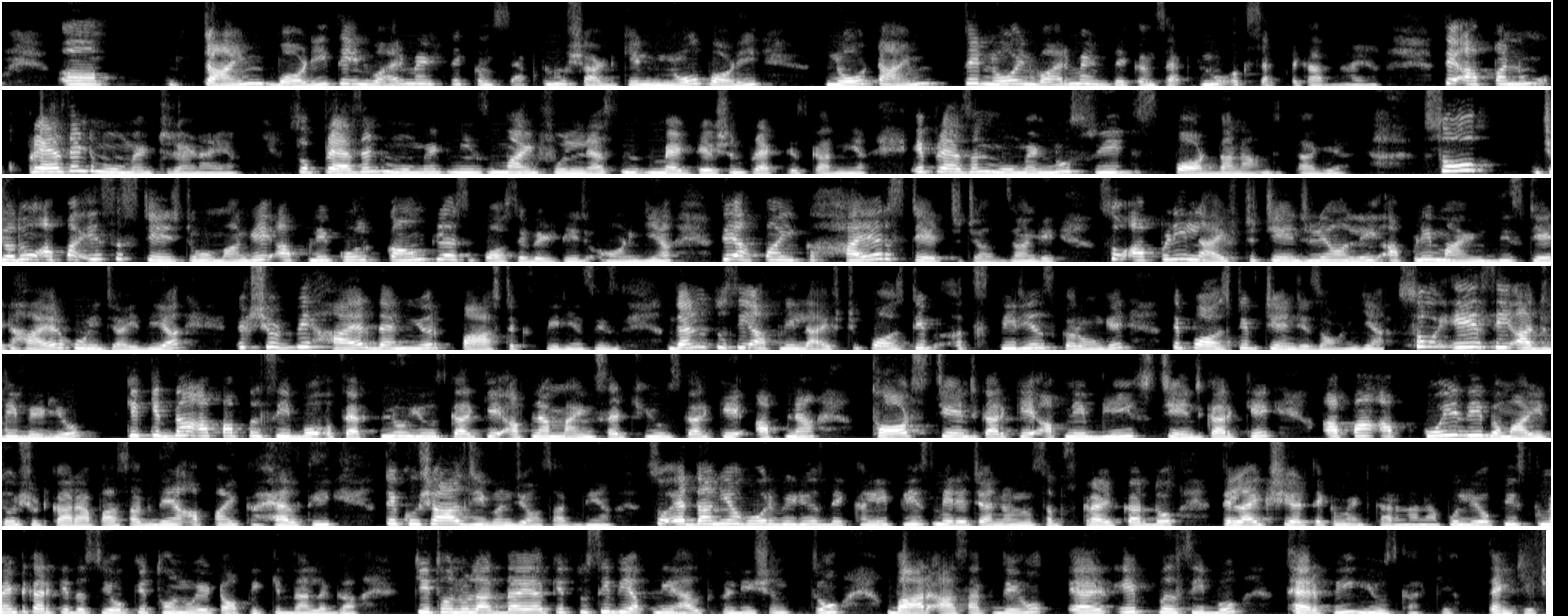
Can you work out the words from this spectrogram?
ਟਾਈਮ ਬਾਡੀ ਤੇ এনवायरमेंट ਦੇ ਕਨਸੈਪਟ ਨੂੰ ਛੱਡ ਕੇ ਨੋ ਬਾਡੀ ਨੋ ਟਾਈਮ ਤੇ ਨੋ এনवायरमेंट ਦੇ ਕਨਸੈਪਟ ਨੂੰ ਐਕਸੈਪਟ ਕਰਨਾ ਆ। ਤੇ ਆਪਾਂ ਨੂੰ ਪ੍ਰੈਜ਼ੈਂਟ ਮੂਮੈਂਟ 'ਚ ਰਹਿਣਾ ਆ। So present movement means mindfulness meditation practice ਕਰਨੀ ਆ। ਇਹ ਪ੍ਰੈਜ਼ੈਂਟ ਮੂਵਮੈਂਟ ਨੂੰ ਸਵੀਟ ਸਪੌਟ ਦਾ ਨਾਮ ਦਿੱਤਾ ਗਿਆ। ਸੋ ਜਦੋਂ ਆਪਾਂ ਇਸ ਸਟੇਜ 'ਤੇ ਹੋਵਾਂਗੇ, ਆਪਣੇ ਕੋਲ ਕਾਊਂਟਲੈਸ ਪੋਸਿਬਿਲਿਟੀਜ਼ ਆਉਣਗੀਆਂ ਤੇ ਆਪਾਂ ਇੱਕ ਹਾਇਰ ਸਟੇਟ 'ਚ ਚੱਲ ਜਾਾਂਗੇ। ਸੋ ਆਪਣੀ ਲਾਈਫ 'ਚ ਚੇਂਜ ਲਿਆਉਣ ਲਈ ਆਪਣੀ ਮਾਈਂਡ ਦੀ ਸਟੇਟ ਹਾਇਰ ਹੋਣੀ ਚਾਹੀਦੀ ਆ। It should be higher than your past experiences then ਤੁਸੀਂ ਆਪਣੀ ਲਾਈਫ 'ਚ ਪੋਜ਼ਿਟਿਵ ਐਕਸਪੀਰੀਅੰਸ ਕਰੋਗੇ ਤੇ ਪੋਜ਼ਿਟਿਵ ਚੇਂਜਸ ਆਉਣਗੀਆਂ। ਸੋ ਇਹ ਸੀ ਅੱਜ ਦੀ ਵੀਡੀਓ ਕਿ ਕਿੱਦਾਂ ਆਪਾਂ ਪਲਸੀਬੋ ਇਫੈਕਟ ਨੂੰ ਯੂਜ਼ ਕਰਕੇ, ਆਪਣਾ ਮਾਈਂਡਸੈਟ ਯੂਜ਼ ਕਰਕੇ, ਆਪਣਾ ਥਾਟਸ ਚੇਂਜ ਕਰਕੇ, ਆਪਣੇ ਬਲੀਫਸ ਚੇਂਜ ਕਰਕੇ ਆਪਾਂ ਆਪ ਕੋਈ ਵੀ ਬਿਮਾਰੀ ਤੋਂ ਛੁਟਕਾਰਾ ਪਾ ਸਕਦੇ ਹਾਂ, ਆਪਾਂ ਇੱਕ ਹੈਲਥੀ ਤੇ ਖੁਸ਼ਹਾਲ ਜੀਵਨ ਜਿਉ ਸਕਦੇ ਹਾਂ। ਸੋ ਇਦਾਂ ਦੀਆਂ ਹੋਰ ਵੀਡੀਓਜ਼ ਦੇਖਣ ਲਈ ਪਲੀਜ਼ ਮੇਰੇ ਚੈਨਲ ਨੂੰ ਸਬਸਕ੍ਰਾਈਬ ਕਰ ਦਿਓ ਤੇ ਲਾਈਕ ਸ਼ੇਅਰ ਤੇ ਕਮੈਂਟ ਕਰਨਾ ਨਾ ਭੁੱਲਿਓ। ਪਲੀਜ਼ ਕਮੈਂਟ ਕਰਕੇ ਦੱਸਿਓ ਕਿ ਤੁਹਾਨੂੰ ਇਹ ਟੌਪਿਕ ਕਿੱਦਾਂ ਲੱਗਾ। ਕੀ ਤੁਹਾਨੂੰ ਲੱਗਦਾ ਹੈ ਕਿ ਤੁਸੀਂ ਵੀ ਆਪਣੀ ਹੈਲਥ ਕੰਡੀਸ਼ਨ ਤੋਂ ਬਾਹਰ ਆ ਸਕਦੇ ਹੋ? ਇਹ ਪਲਸੀਬੋ ਥੈਰੇਪੀ ਯੂਜ਼ ਕਰਕੇ। Thank you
